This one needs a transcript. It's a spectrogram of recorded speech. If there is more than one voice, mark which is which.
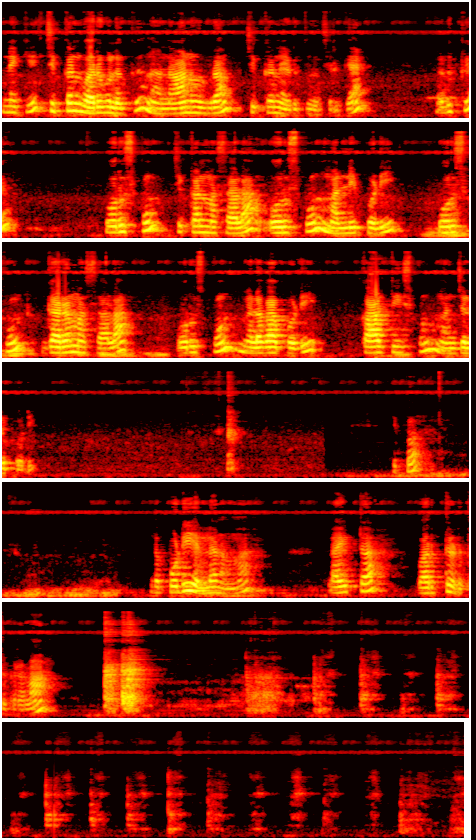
Speaker 1: இன்றைக்கி சிக்கன் வறுவலுக்கு நான் நானூறு கிராம் சிக்கன் எடுத்து வச்சுருக்கேன். அதுக்கு ஒரு ஸ்பூன் சிக்கன் மசாலா ஒரு ஸ்பூன் மல்லிப்பொடி ஒரு ஸ்பூன் கரம் மசாலா ஒரு ஸ்பூன் மிளகாய் பொடி கால் டீஸ்பூன் மஞ்சள் பொடி. இப்போ இந்த பொடியெல்லாம் நம்ம லைட்டாக வறுத்து எடுத்துக்கிறலாம்.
